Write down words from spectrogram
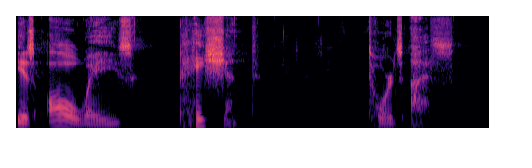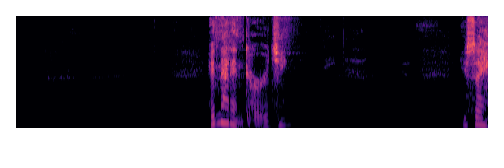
is always patient towards us. Isn't that encouraging? You say,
